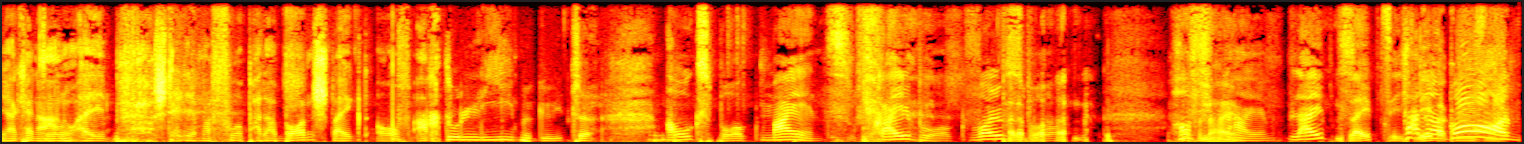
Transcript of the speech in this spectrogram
Ja, keine So. Ahnung. Pff, stell dir mal vor, Paderborn steigt auf. Ach du liebe Güte. Augsburg, Mainz, Freiburg, Wolfsburg, Paderborn. Hoffenheim, Leipzig, Leipzig, Leverkusen. Paderborn,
